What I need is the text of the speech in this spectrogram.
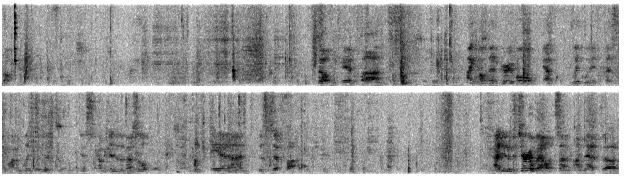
Well, So, if, um, I call that variable F liquid, that's the amount of liquid that is coming into the vessel. And this is F5. And I did a material balance on, on that, uh,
